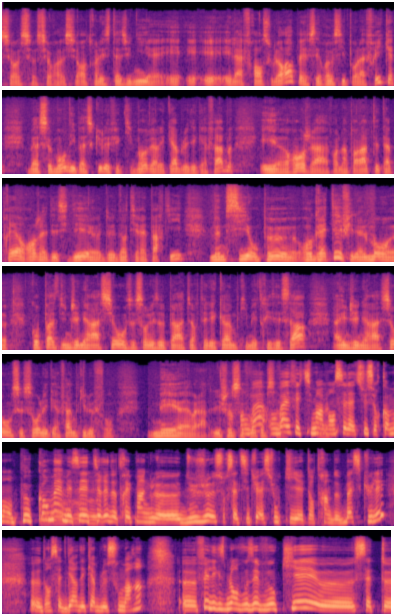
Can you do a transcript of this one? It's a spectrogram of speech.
entre les États-Unis et, la France ou l'Europe, et c'est vrai aussi pour l'Afrique, ben, ce monde, il bascule effectivement vers les câbles des GAFAM. Et Orange, on en parlera peut-être après, Orange a décidé euh, d'en tirer parti, même si on peut regretter finalement euh, qu'on passe d'une génération où ce sont les opérateurs télécoms qui maîtrisaient ça, à une génération où ce sont les GAFAM qui le font. Mais euh, voilà, les choses se font comme ça. On va effectivement avancer là-dessus sur comment on peut quand même essayer de tirer notre épingle du jeu sur cette situation qui est en train de basculer euh, dans cette guerre des câbles sous-marins. Euh, Félix Blanc, vous évoquiez cette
